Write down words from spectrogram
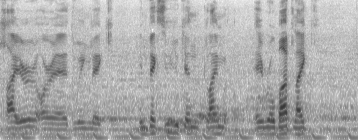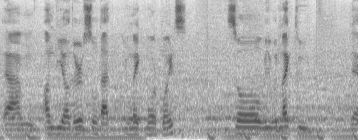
higher or doing like in VEX-U you can climb a robot like um, on the other so that you make more points. So we would like to uh,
